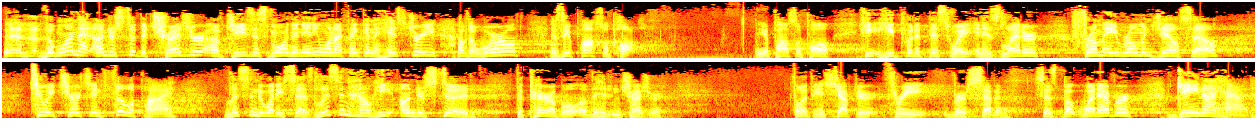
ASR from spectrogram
The, the one that understood the treasure of Jesus more than anyone, I think, in the history of the world is the Apostle Paul. The Apostle Paul, he, he put it this way in his letter from a Roman jail cell to a church in Philippi Listen to what he says. Listen how he understood the parable of the hidden treasure. Philippians chapter 3, verse 7 says, But whatever gain I had,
